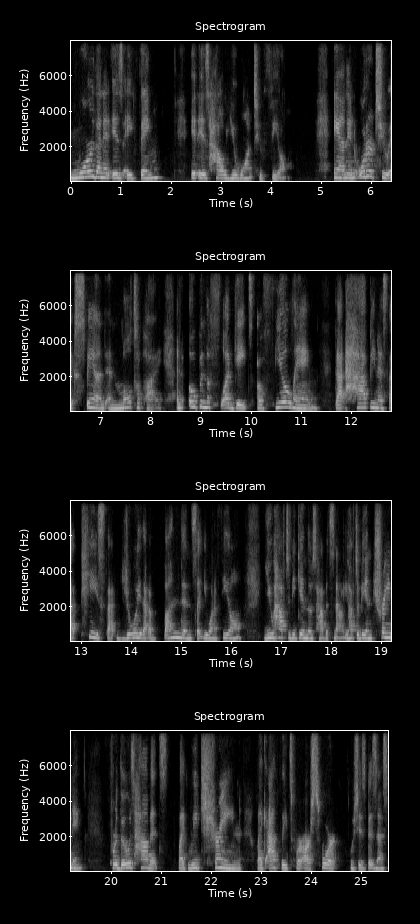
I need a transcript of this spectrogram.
more than it is a thing it is how you want to feel. And in order to expand and multiply and open the floodgates of feeling that happiness, that peace, that joy, that abundance that you want to feel, you have to begin those habits now. You have to be in training for those habits, like we train like athletes for our sport, which is business.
